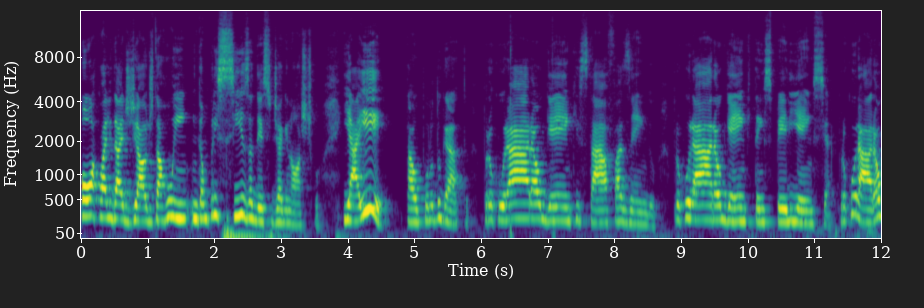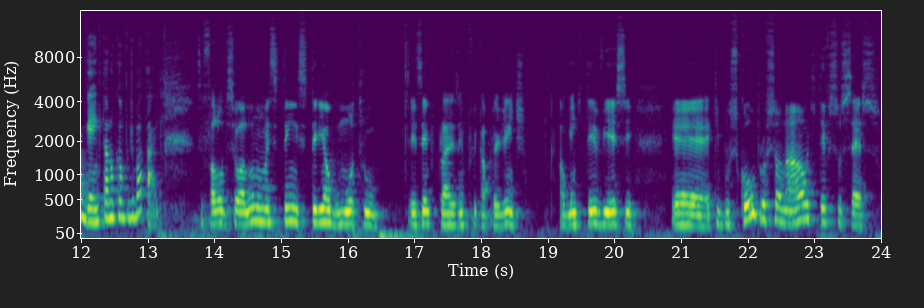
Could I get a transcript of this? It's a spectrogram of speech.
ou a qualidade de áudio tá ruim. Então precisa desse diagnóstico. E aí, tá o pulo do gato. Procurar alguém que está fazendo. Procurar alguém que tem experiência. Procurar alguém que tá no campo de batalha. Você falou do seu aluno, mas você tem, você teria algum outro exemplo para exemplificar pra gente? Alguém que teve esse é, que buscou um profissional e que teve sucesso?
